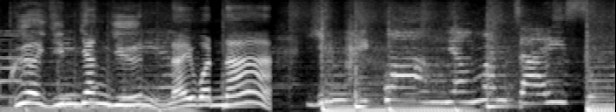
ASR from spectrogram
เพื่อยิ้มยั่งยืนในวันหน้า ยิ้มให้กว้างอย่างมั่นใจสู้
